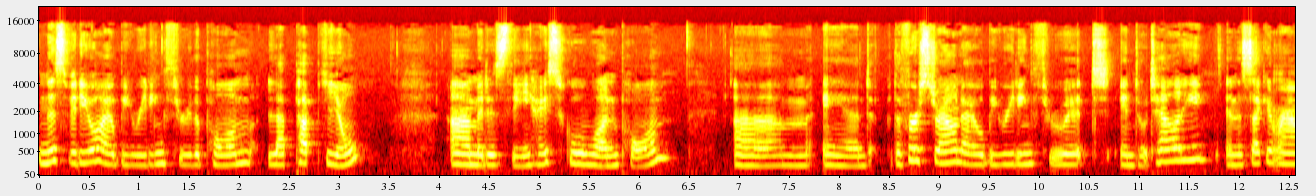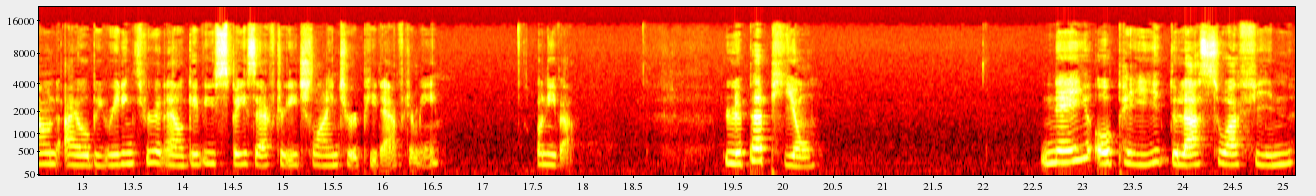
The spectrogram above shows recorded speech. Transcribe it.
In this video, I will be reading through the poem La Papillon. Um, it is the high school one poem. Um, and the first round, I will be reading through it in totality. In the second round, I will be reading through it and I'll give you space after each line to repeat after me. On y va. Le papillon. Né au pays de la soie fine,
